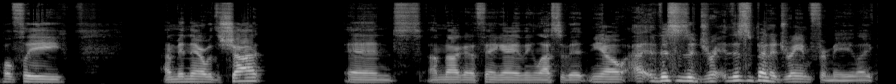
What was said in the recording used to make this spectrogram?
Hopefully I'm in there with a shot and I'm not gonna think anything less of it. You know, I, this is a dream. This has been a dream for me. Like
